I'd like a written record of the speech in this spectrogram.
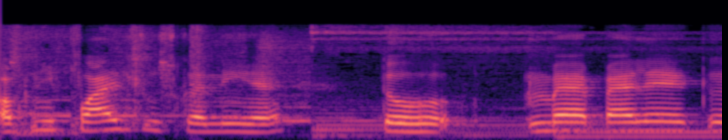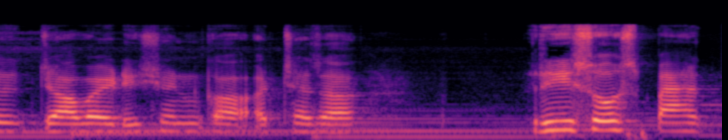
अपनी फ़ाइल चूज़ करनी है। तो मैं पहले एक जावा एडिशन का अच्छा सा रिसोर्स पैक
